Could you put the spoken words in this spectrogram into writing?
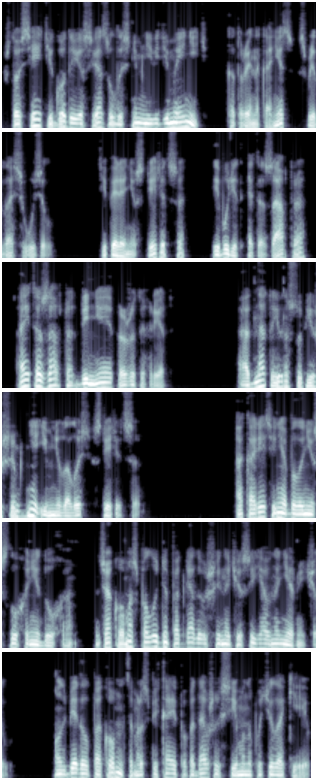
что все эти годы ее связывала с ним невидимая нить, которая, наконец, сплелась в узел. Теперь они встретятся, и будет это завтра, а это завтра длиннее прожитых лет. Однако и в наступившем дне им не удалось встретиться. О карете не было ни слуха, ни духа. Джакомо, с полудня поглядывавший на часы, явно нервничал. Он бегал по комнатам, распекая попадавшихся ему на пути лакеев.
